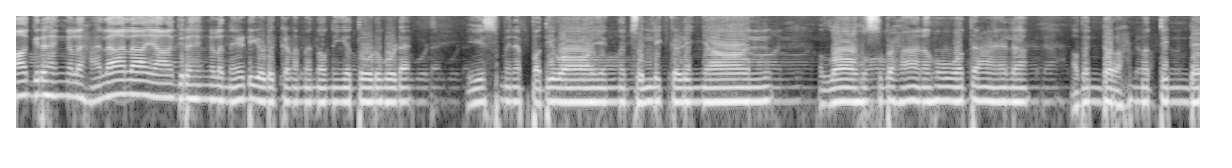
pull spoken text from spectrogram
ആഗ്രഹങ്ങൾ ഹലാലായ ആഗ്രഹങ്ങൾ നേടിയെടുക്കണമെന്ന നീയത്തോടുകൂടെ ഈസ്മിനെ പതിവായങ്ങ് ചൊല്ലിക്കഴിഞ്ഞാൽ അള്ളാഹു സുബ്ഹാനഹു വതആല അവന്റെ റഹ്മത്തിന്റെ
